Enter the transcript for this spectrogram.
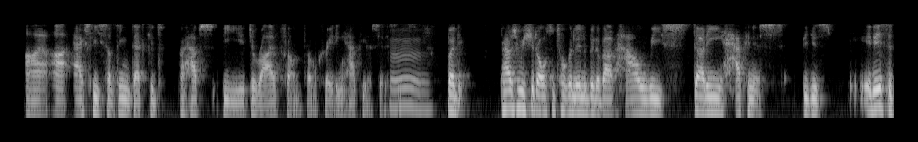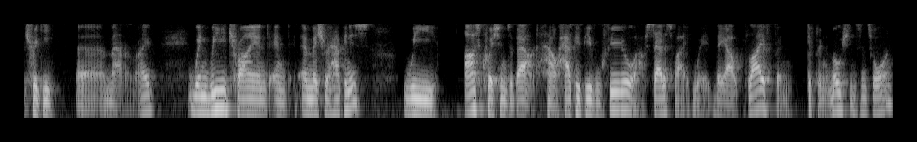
are, are, actually something that could perhaps be derived from from creating happier citizens. Mm. But perhaps we should also talk a little bit about how we study happiness because it is a tricky uh, matter, right? When we try and, and, and measure happiness, we ask questions about how happy people feel, how satisfied they are with life, and different emotions, and so on.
